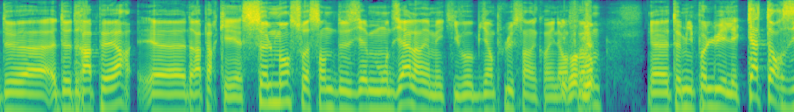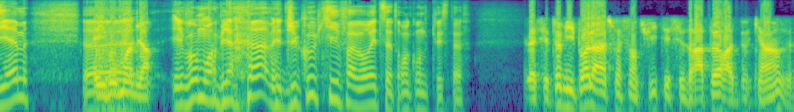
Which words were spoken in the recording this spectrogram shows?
de, euh, de Draper. Euh, Draper qui est seulement 62e mondial, hein, mais qui vaut bien plus hein, quand il est Il en forme. Euh, Tommy Paul, lui, il est 14e. Et il vaut moins bien. Il vaut moins bien, mais du coup, qui est favori de cette rencontre, Christophe? C'est Tommy Paul à 1,68 et c'est Draper à 2,15.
